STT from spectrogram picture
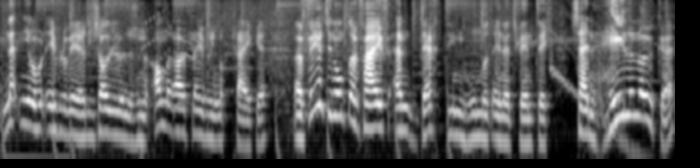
net niet over evalueren. Die zal jullie dus in een andere aflevering nog krijgen. Uh, 1405 en 1321 zijn hele leuke.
